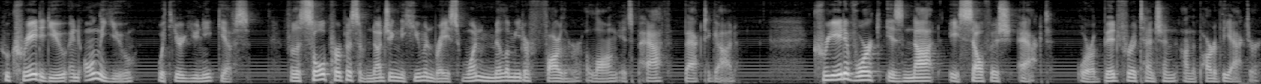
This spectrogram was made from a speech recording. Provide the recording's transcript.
who created you and only you with your unique gifts, for the sole purpose of nudging the human race one millimeter farther along its path back to God. Creative work is not a selfish act or a bid for attention on the part of the actor.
